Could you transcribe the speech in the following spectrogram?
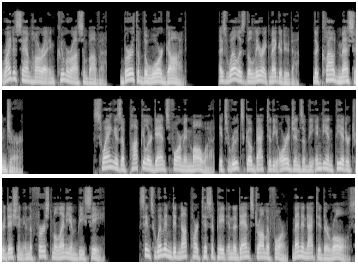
Ritusamhara and Kumarasambhava, Birth of the War God, as well as the lyric Meghaduta, the Cloud Messenger. Swang is a popular dance form in Malwa, its roots go back to the origins of the Indian theatre tradition in the first millennium BC. Since women did not participate in the dance drama form, men enacted their roles.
